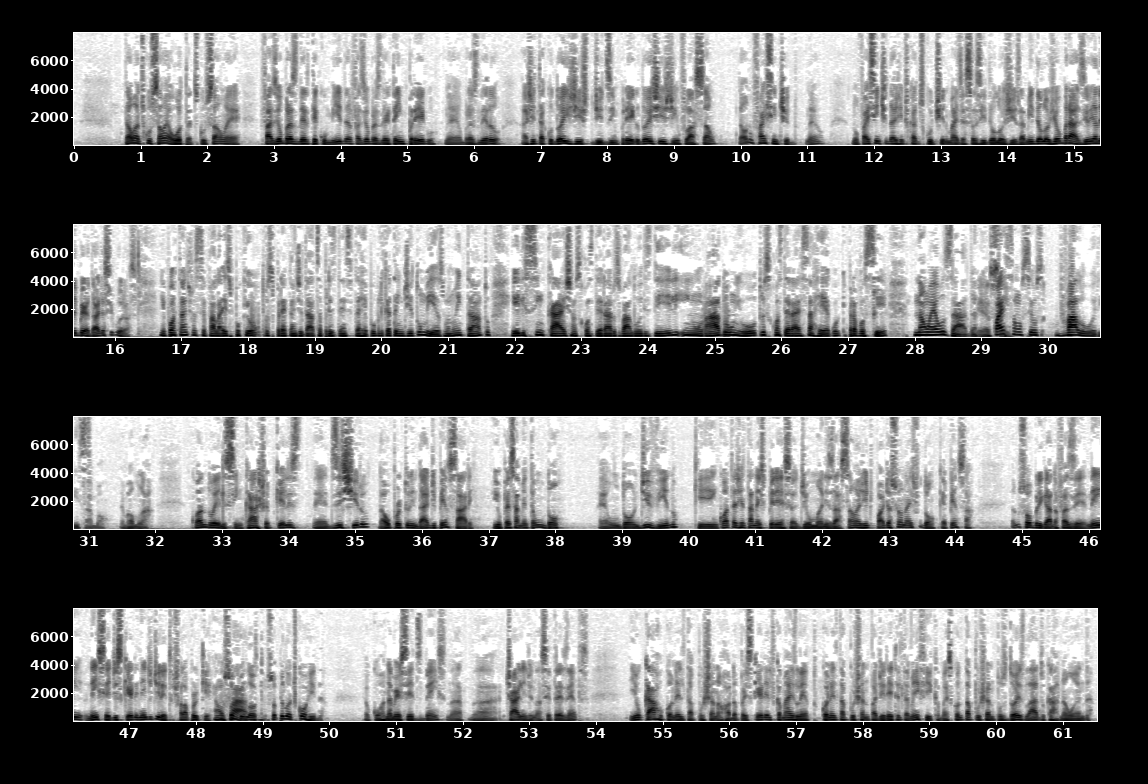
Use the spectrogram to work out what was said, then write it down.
Então a discussão é outra. A discussão é fazer o brasileiro ter comida, fazer o brasileiro ter emprego. Né? O brasileiro, a gente está com dois dígitos de desemprego, dois dígitos de inflação. Então não faz sentido. Né? Não faz sentido a gente ficar discutindo mais essas ideologias. A minha ideologia é o Brasil e a liberdade e a segurança. Importante você falar isso porque outros pré-candidatos à presidência da República têm dito o mesmo. No entanto, eles se encaixam se considerar os valores dele em um lado ou em outro, se considerar essa régua que para você não é usada. É assim. Quais são os seus valores? Tá bom, vamos lá. Quando eles se encaixam é porque eles é, desistiram da oportunidade de pensarem. E o pensamento é um dom. É um dom divino que enquanto a gente está na experiência de humanização, a gente pode acionar esse dom, que é pensar. Eu não sou obrigado a fazer nem, nem ser de esquerda e nem de direita. Vou te falar por quê. É um eu sou fato. piloto, eu sou piloto de corrida. Eu corro na Mercedes-Benz, na, na Challenger, na C300. E o carro, quando ele está puxando a roda para a esquerda, ele fica mais lento. Quando ele está puxando para a direita, ele também fica. Mas quando está puxando para os dois lados, o carro não anda.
